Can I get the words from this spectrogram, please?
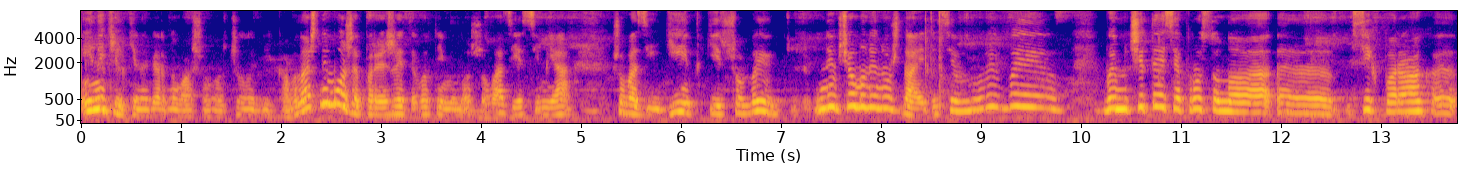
І не тільки, напевно, вашого чоловіка. Вона ж не може пережити, от іменно, що у вас є сім'я, що у вас є дітки, що ви ні в чому не нуждаєтеся. Ви, ви, ви мчитеся просто на е, всіх парах е,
